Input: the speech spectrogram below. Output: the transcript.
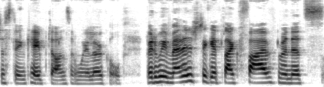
just in Cape Town, somewhere local. But we managed to get like five minutes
